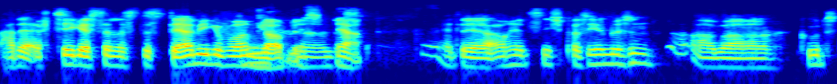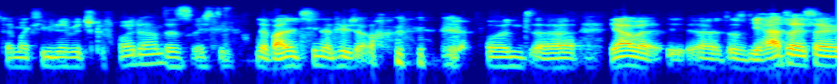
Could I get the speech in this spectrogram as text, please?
hat der FC gestern das, das Derby gewonnen. Unglaublich, äh, ja. Hätte ja auch jetzt nicht passieren müssen, aber gut, der Maximilian wird gefreut haben. Das ist richtig. Und der Valentin natürlich auch. Und äh, ja, aber äh, also die Hertha ist ja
